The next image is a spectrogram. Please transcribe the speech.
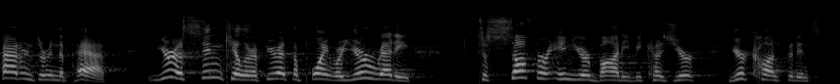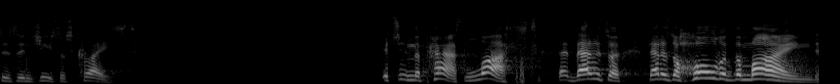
patterns are in the past. You're a sin killer if you're at the point where you're ready to suffer in your body because your, your confidence is in Jesus Christ. It's in the past. Lust, that, that, is a, that is a hold of the mind,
